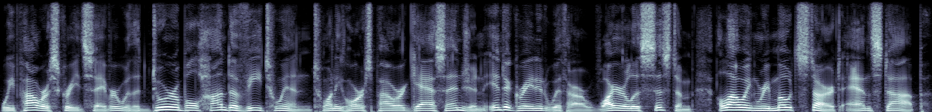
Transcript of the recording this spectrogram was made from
We power Screed Saver with a durable Honda V twin 20 horsepower gas engine integrated with our wireless system, allowing remote start and stop.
